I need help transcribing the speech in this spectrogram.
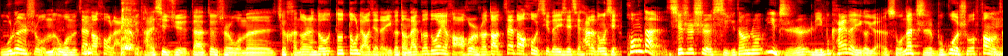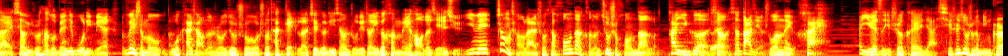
无论是我们我们再到后来去谈戏剧，但就是我们就很多人都都都了解的一个等待戈多也好，或者说到再到后期的一些其他的东西，荒诞其实是喜剧当中一直离不开的一个元素。那只不过说放在像宇宙探索编辑部里面，为什么我开场的时候就说我说他给了这个理想主义者一个很美好的结局？因为正常来说，他荒诞可能就是荒诞了。他一个像像大姐说的那个，嗨。他以为自己是个科学家，其实就是个民科。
